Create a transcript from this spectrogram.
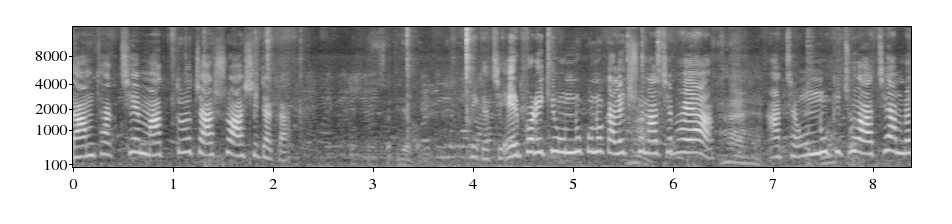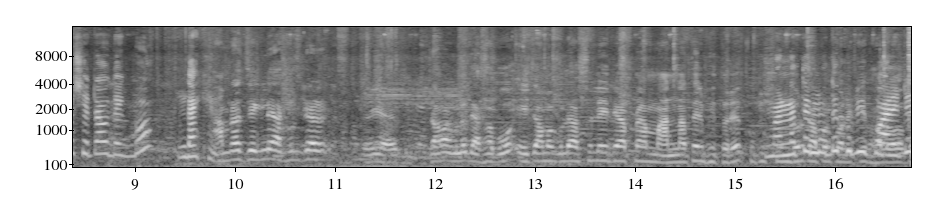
দাম থাকছে মাত্র চারশো আশি টাকা। ঠিক আছে। এরপরে কি অন্য কোনো কালেকশন আছে ভাইয়া? হ্যাঁ হ্যাঁ। আচ্ছা অন্য কিছু আছে? আমরা সেটাও দেখব। দেখেন। আমরা যেগুলো এখনকার জামাগুলো দেখাবো। এই জামাগুলো আসলে এটা আপনার মান্নাতের ভিতরে খুবই সুন্দর মান্নাতের মধ্যে খুবই কোয়ালিটি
